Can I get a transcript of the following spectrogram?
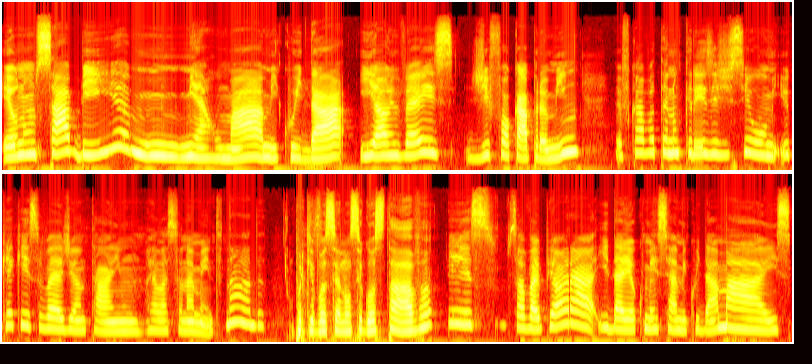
Eu não sabia me arrumar, me cuidar, e ao invés de focar para mim, eu ficava tendo crises de ciúme. E o que é que isso vai adiantar em um relacionamento? Nada. Porque você não se gostava. Isso, só vai piorar. E daí eu comecei a me cuidar mais.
